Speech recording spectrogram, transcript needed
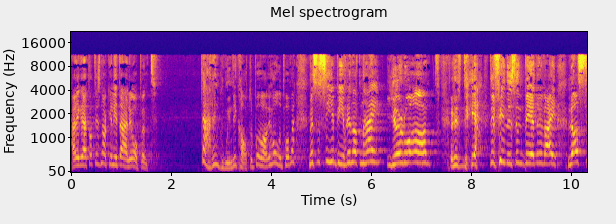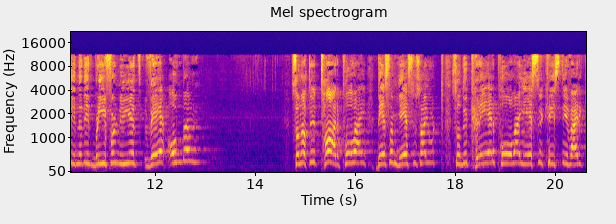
Er det greit at vi snakker litt ærlig og åpent? Det er en god indikator på hva vi holder på med. Men så sier Bibelen at nei, gjør noe annet. Det, det finnes en bedre vei. La sinnet ditt bli fornyet ved ånden. Sånn at du tar på deg det som Jesus har gjort, så du kler på deg Jesu Kristi verk,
